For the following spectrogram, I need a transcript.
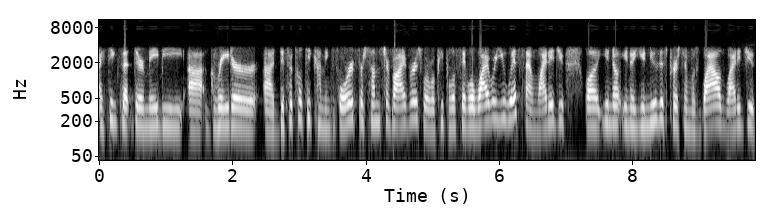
I think that there may be uh, greater uh, difficulty coming forward for some survivors, where, where people will say, "Well, why were you with them? Why did you? Well, you know, you know, you knew this person was wild. Why did you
